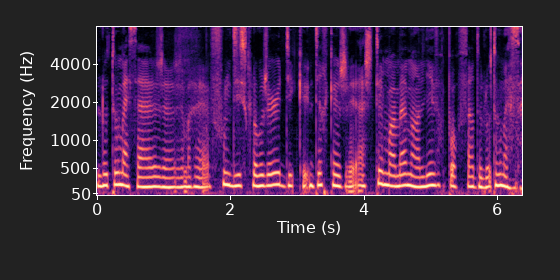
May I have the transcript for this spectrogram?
l'automassage. J'aimerais full disclosure dire que, dire que j'ai acheté moi-même un livre pour faire de l'automassage.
